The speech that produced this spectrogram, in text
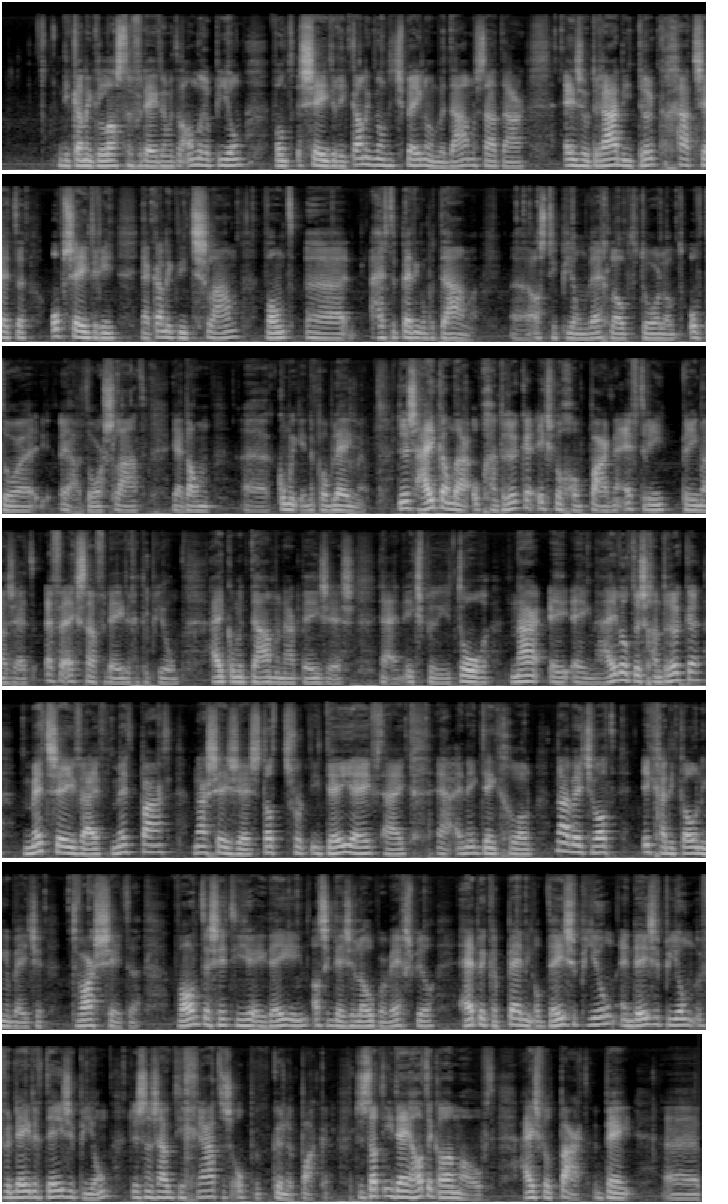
Die kan ik lastig verdedigen met een andere pion. Want C3 kan ik nog niet spelen, want mijn dame staat daar. En zodra die druk gaat zetten op C3, ja, kan ik niet slaan. Want uh, hij heeft de penning op het dame. Uh, als die pion wegloopt, doorloopt of door, ja, doorslaat, ja, dan uh, kom ik in de problemen. Dus hij kan daarop gaan drukken. Ik speel gewoon paard naar F3, prima zet. Even extra verdedigen die pion. Hij komt met dame naar B6. Ja, en ik speel hier toren naar E1. Hij wil dus gaan drukken met C5, met paard naar C6. Dat soort ideeën heeft hij. Ja, en ik denk gewoon, nou weet je wat, ik ga die koning een beetje dwars zitten. Want er zit hier idee in, als ik deze loper wegspeel, heb ik een penning op deze pion en deze pion verdedigt deze pion. Dus dan zou ik die gratis op kunnen pakken. Dus dat idee had ik al in mijn hoofd. Hij speelt paard B, uh,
